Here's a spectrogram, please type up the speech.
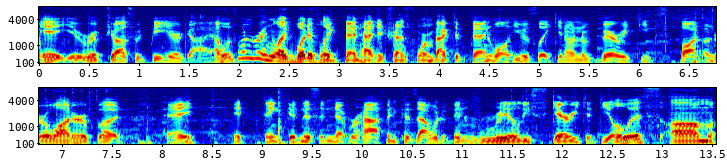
it, it, Ripjaws would be your guy. I was wondering, like, what if, like, Ben had to transform back to Ben while he was, like, you know, in a very deep spot underwater, but, hey, it, thank goodness it never happened, because that would have been really scary to deal with. Um,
